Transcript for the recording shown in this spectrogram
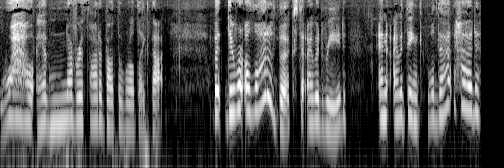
wow, I have never thought about the world like that. But there were a lot of books that I would read, and I would think, well, that had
